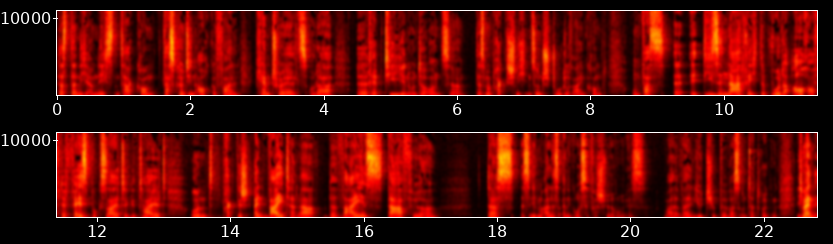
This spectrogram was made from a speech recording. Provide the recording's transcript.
dass dann nicht am nächsten Tag kommt, das könnte ihnen auch gefallen. Chemtrails oder äh, Reptilien unter uns, ja, dass man praktisch nicht in so einen Strudel reinkommt. Und was äh, diese Nachricht wurde auch auf der Facebook-Seite geteilt und praktisch ein weiterer Beweis dafür, dass es eben alles eine große Verschwörung ist weil, weil YouTube will was unterdrücken. Ich meine,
